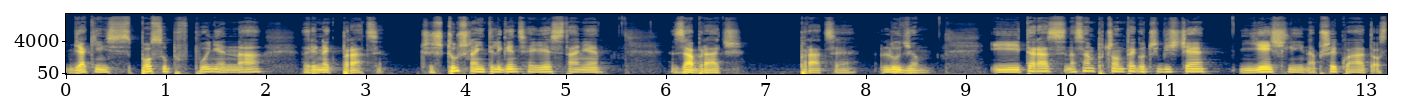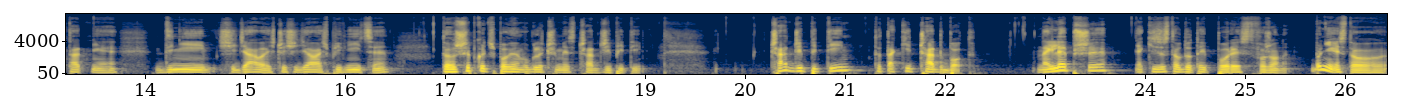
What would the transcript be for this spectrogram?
w jakiś sposób wpłynie na rynek pracy. Czy sztuczna inteligencja jest w stanie zabrać pracę ludziom? I teraz na sam początek oczywiście jeśli na przykład ostatnie dni siedziałeś czy siedziałaś w piwnicy, to szybko ci powiem w ogóle, czym jest ChatGPT. ChatGPT to taki chatbot. Najlepszy, jaki został do tej pory stworzony, bo nie jest to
